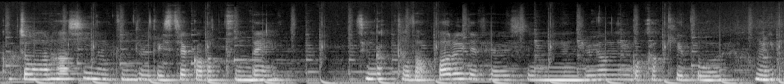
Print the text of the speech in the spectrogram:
걱정을 하시는 분들도 있을 것 같은데 생각보다 빠르게 배울 수 있는 유형인 것 같기도 합니다.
